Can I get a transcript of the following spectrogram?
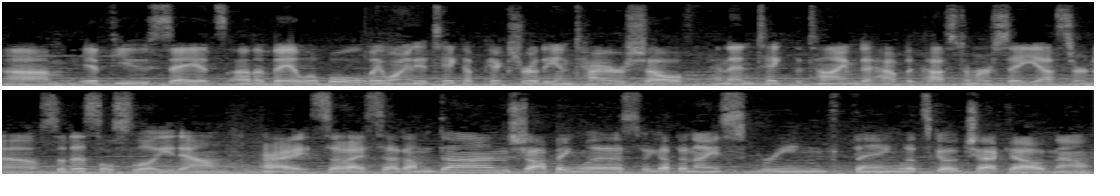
um, if you say it's unavailable, they want you to take a picture of the entire shelf and then take the time to have the customer say yes or no. So this will slow you down. All right, so I said I'm done. Shopping list, we got the nice green thing. Let's go check out now.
